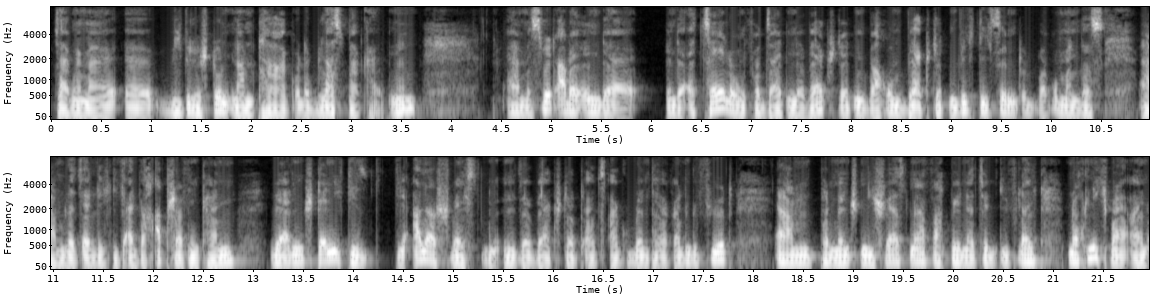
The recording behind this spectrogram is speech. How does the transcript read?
sagen wir mal, äh, wie viele Stunden am Tag oder Belastbarkeit. Ne? Ähm, es wird aber in der in der Erzählung von Seiten der Werkstätten, warum Werkstätten wichtig sind und warum man das ähm, letztendlich nicht einfach abschaffen kann, werden ständig die, die Allerschwächsten in dieser Werkstatt als Argumente herangeführt ähm, von Menschen, die schwerst mehrfach behindert sind, die vielleicht noch nicht mal 1,35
